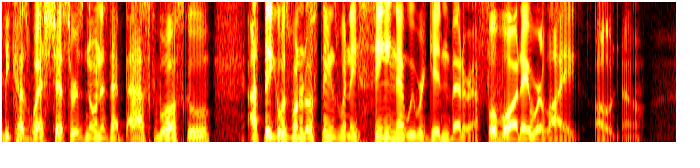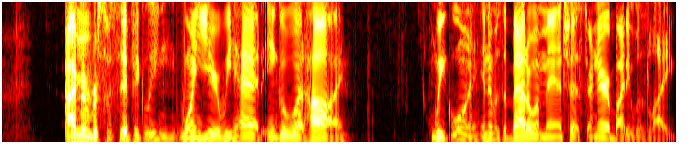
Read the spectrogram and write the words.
because Westchester is known as that basketball school, I think it was one of those things when they seen that we were getting better at football, they were like, oh no. I remember specifically one year we had Inglewood High week one, and it was the Battle of Manchester, and everybody was like,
